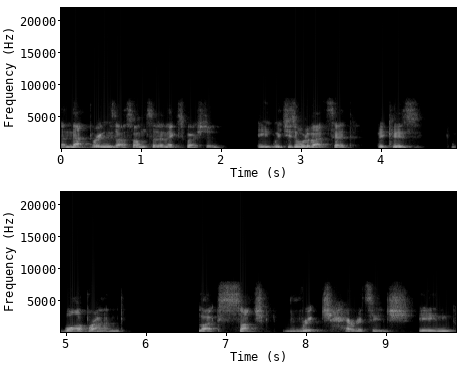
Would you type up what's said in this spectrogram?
And that brings us on to the next question, which is all about Ted because what a brand like such rich heritage in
